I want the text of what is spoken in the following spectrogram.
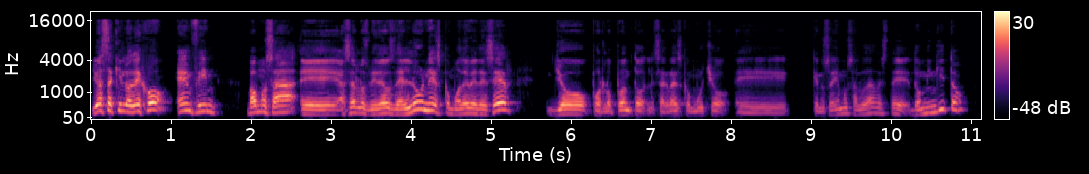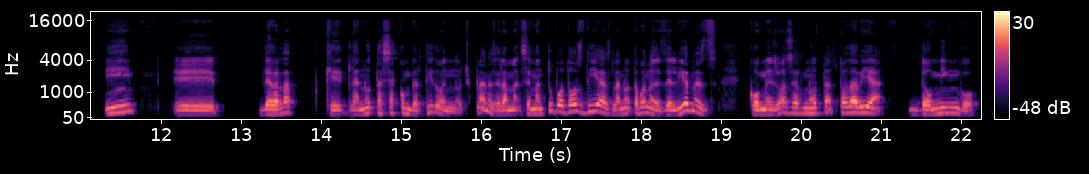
Yo hasta aquí lo dejo. En fin, vamos a eh, hacer los videos del lunes como debe de ser. Yo por lo pronto les agradezco mucho eh, que nos hayamos saludado este dominguito y eh, de verdad que la nota se ha convertido en ocho planes. Se mantuvo dos días la nota. Bueno, desde el viernes comenzó a hacer nota. Todavía domingo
